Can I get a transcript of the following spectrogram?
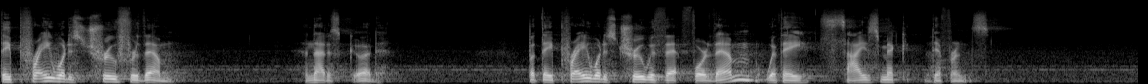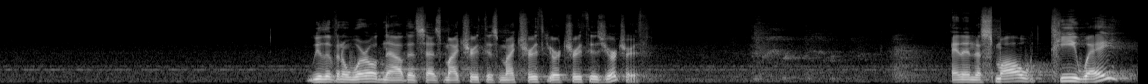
they pray what is true for them, and that is good but they pray what is true with that for them with a seismic difference. We live in a world now that says, My truth is my truth, your truth is your truth. And in a small t way,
